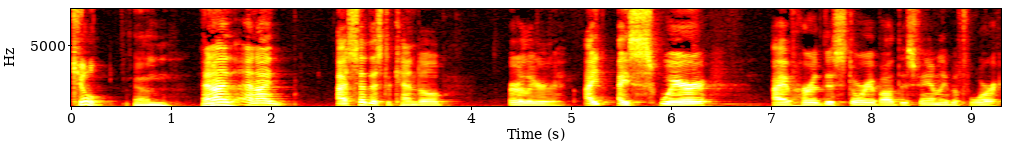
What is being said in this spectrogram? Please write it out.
killed. And And I and I I said this to Kendall earlier. I I swear I've heard this story about this family before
